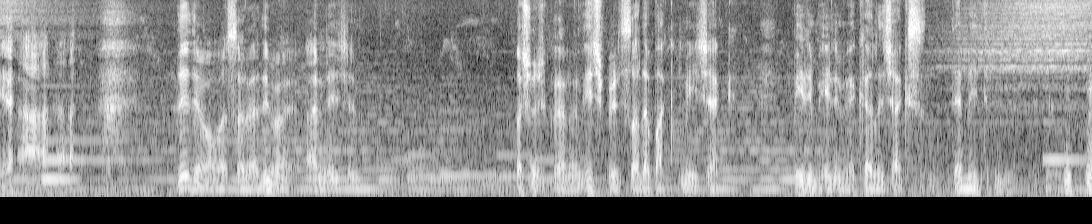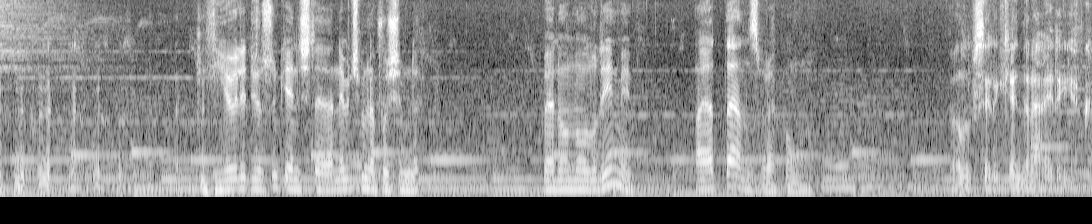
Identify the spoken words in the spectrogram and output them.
Ya. Dedim ama sana değil mi anneciğim? O çocukların hiçbir sana bakmayacak. Benim elime kalacaksın demedim mi? Niye öyle diyorsun ki enişte ya? Ne biçim laf o şimdi? Ben onun oğlu değil miyim? Hayatta yalnız bırakmam onu. Oğlum senin kendine ayrın yok.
